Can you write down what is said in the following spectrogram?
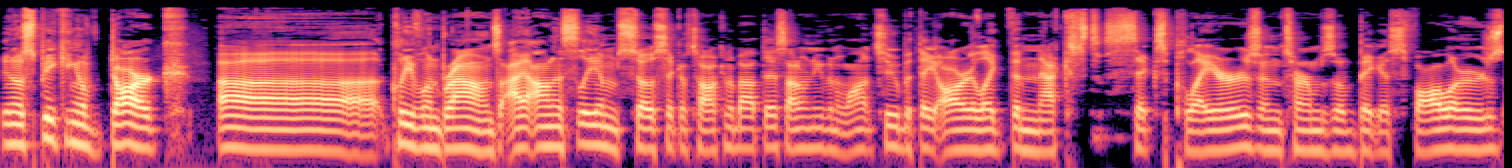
you know, speaking of dark, uh Cleveland Browns. I honestly am so sick of talking about this. I don't even want to, but they are like the next six players in terms of biggest fallers.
